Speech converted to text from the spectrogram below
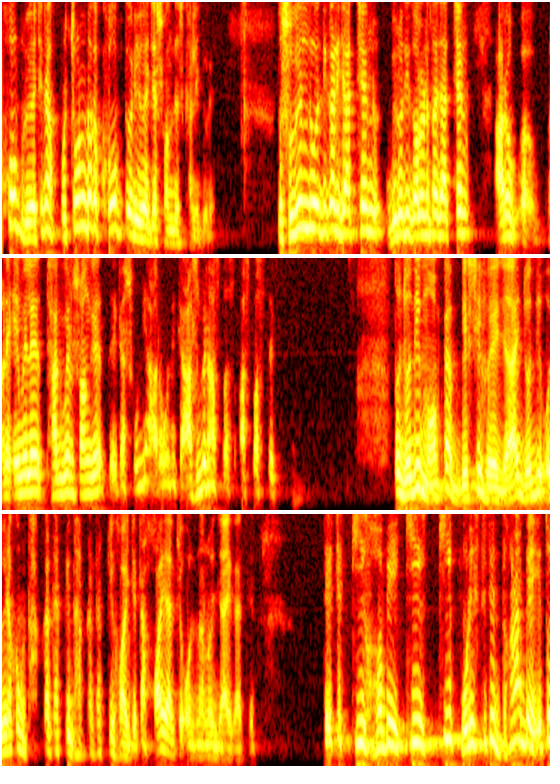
ক্ষোভ রয়েছে না প্রচণ্ড তো ক্ষোভ তৈরি হয়েছে সন্দেশখালী জুড়ে। তো শুভেন্দু অধিকারী যাচ্ছেন, বিরোধী দলনেতা যাচ্ছেন আরও মানে এমএলএ থাকবেন সঙ্গে এটা শুনলে আরও অনেকে আসবেন আশপাশ আশপাশ থেকে। তো যদি মবটা বেশি হয়ে যায়, যদি ওই রকম ধাক্কা ধাক্কি ধাক্কা ধাক্কি হয়, যেটা হয় আর কি অন্যান্য জায়গাতে, তো এটা কি হবে? কি কি পরিস্থিতি দাঁড়াবে? এ তো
